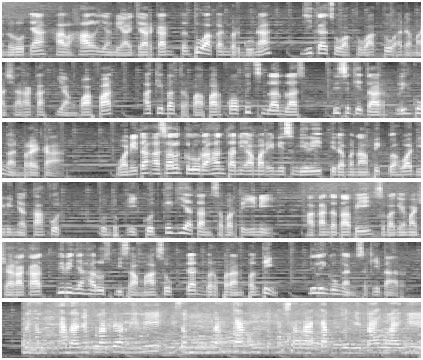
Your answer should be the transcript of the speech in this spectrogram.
Menurutnya, hal-hal yang diajarkan tentu akan berguna jika sewaktu-waktu ada masyarakat yang wafat akibat terpapar COVID-19 di sekitar lingkungan mereka. Wanita asal Kelurahan Tani Aman ini sendiri tidak menampik bahwa dirinya takut untuk ikut kegiatan seperti ini. Akan tetapi, sebagai masyarakat, dirinya harus bisa masuk dan berperan penting di lingkungan sekitar. Adanya pelatihan ini bisa memudahkan untuk masyarakat lebih tahu lagi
